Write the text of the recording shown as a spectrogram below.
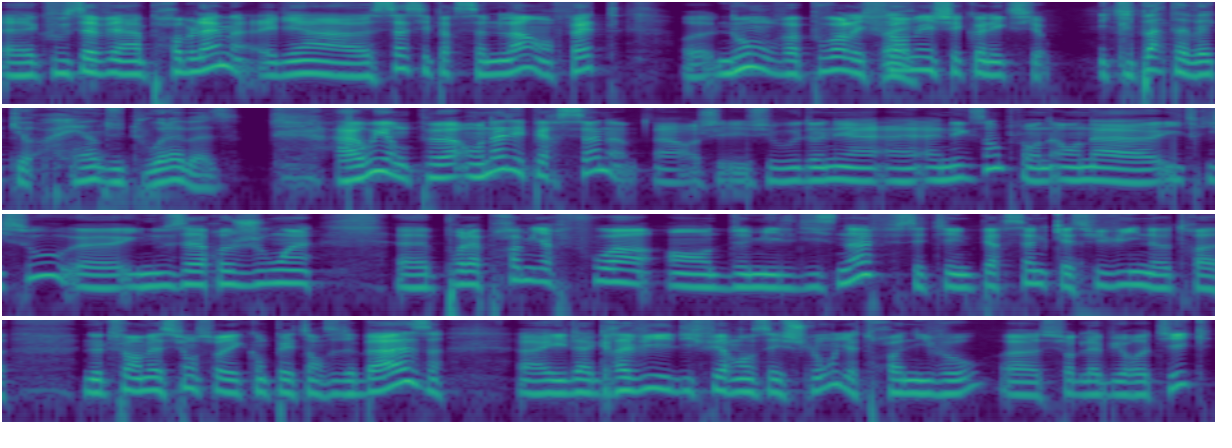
que vous avez un problème. Eh bien, ça, ces personnes-là, en fait, nous, on va pouvoir les former chez Connexio. Et qui partent avec rien du tout à la base. Ah oui, on, peut, on a des personnes. Alors, je vais vous donner un, exemple. On, a Itrissou, euh, il nous a rejoint euh, pour la première fois en 2019. C'était une personne qui a suivi notre, notre formation sur les compétences de base. Euh, il a gravi différents échelons. Il y a trois niveaux euh, sur de la bureautique.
